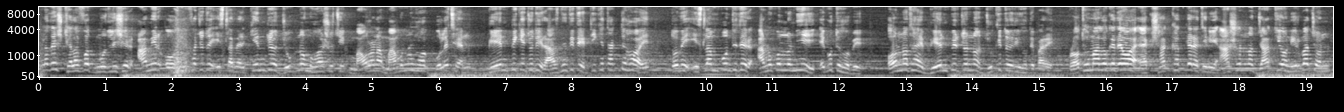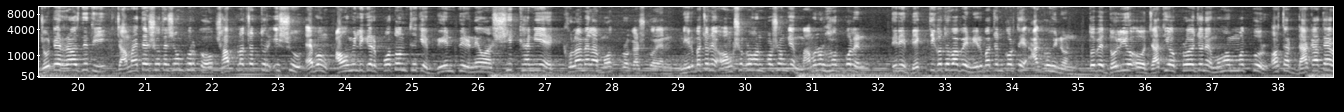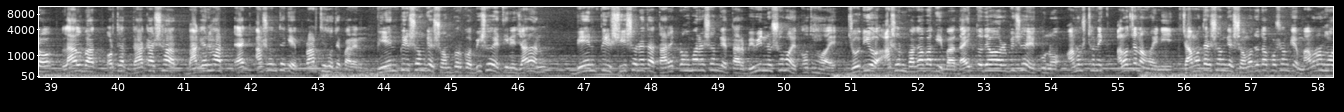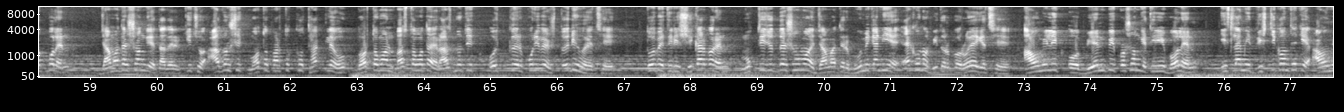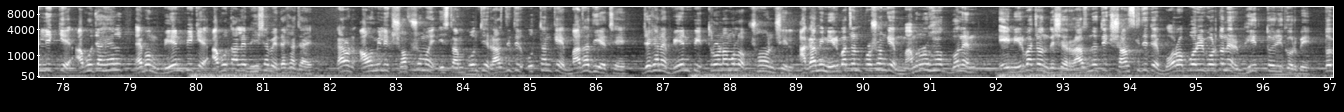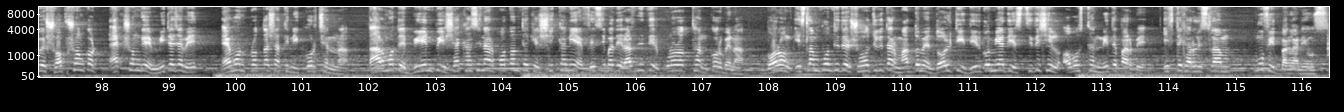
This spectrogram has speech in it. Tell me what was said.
বাংলাদেশ খেলাফত মজলিসের আমির ও হেফাজতে ইসলামের কেন্দ্রীয় যুগ্ম মহাসচিব মাওলানা মামুনুল হক বলেছেন, বিএনপিকে যদি রাজনীতিতে টিকে থাকতে হয়, তবে ইসলামপন্থীদের আনুকল্য নিয়েই এগোতে হবে। অন্যথায় বিএনপির জন্য ঝুঁকি তৈরি হতে পারে। প্রথম আলোকে দেওয়া এক সাক্ষাৎকারে তিনি আসন্ন জাতীয় নির্বাচন, জোটের রাজনীতি, জামায়াতের সাথে সম্পর্ক, শাপলা চত্বর ইস্যু এবং আওয়ামী লীগের পতন থেকে বিএনপির নেওয়া শিক্ষা নিয়ে খোলামেলা মত প্রকাশ করেন। নির্বাচনে অংশগ্রহণ প্রসঙ্গে মামুনুল হক বলেন তিনি ব্যক্তিগতভাবে নির্বাচন করতে আগ্রহী নন। তবে দলীয় ও জাতীয় প্রয়োজনে মোহাম্মদপুর, অর্থাৎ ঢাকা তেরো, লালবাগ, অর্থাৎ ঢাকা সাত, বাগেরহাট এক আসন থেকে প্রার্থী হতে পারেন। বিএনপির সঙ্গে সম্পর্ক বিষয়ে তিনি জানান, বিএনপির শীর্ষ নেতা তারেক রহমানের সঙ্গে তার বিভিন্ন সময় কথা হয়। যদিও আসন ভাগাভাগি বা দায়িত্ব দেওয়ার বিষয়ে কোনো আনুষ্ঠানিক আলোচনা হয়নি। জামাতের সঙ্গে সমঝোতা প্রসঙ্গে মামুনুল হক বলেন জামাতের সঙ্গে তাদের কিছু আদর্শিক মত পার্থক্য থাকলেও বর্তমান বাস্তবতায় রাজনৈতিক ঐক্যের পরিবেশ তৈরি হয়েছে। তবে তিনি স্বীকার করেন, মুক্তিযুদ্ধের সময় জামাতের ভূমিকা নিয়ে এখনও বিতর্ক রয়ে গেছে। আওয়ামী লীগ ও বিএনপি প্রসঙ্গে তিনি বলেন, ইসলামী দৃষ্টিকোণ থেকে আওয়ামী লীগকে আবু জাহেল এবং বিএনপিকে আবু তালেব হিসাবে দেখা যায়। কারণ আওয়ামী লীগ সবসময় ইসলামপন্থী রাজনীতির উত্থানকে বাধা দিয়েছে, যেখানে বিএনপি তুলনামূলক সহনশীল। আগামী নির্বাচন প্রসঙ্গে মামরুল হক বলেন এই নির্বাচন দেশের রাজনৈতিক সংস্কৃতিতে বড় পরিবর্তনের ভিত তৈরি করবে। তবে সব সংকট একসঙ্গে মিটে যাবে এমন প্রত্যাশা তিনি করছেন না। তার মতে, বিএনপি শেখ হাসিনার পতন থেকে শিক্ষা নিয়ে ফেসিবাদী রাজনীতির পুনরুত্থান করবে না। বরং ইসলামপন্থীদের সহযোগিতার মাধ্যমে দলটি দীর্ঘমেয়াদী স্থিতিশীল অবস্থান নিতে পারবে। ইফতেখারুল ইসলাম, মুফিদ বাংলা নিউজ।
